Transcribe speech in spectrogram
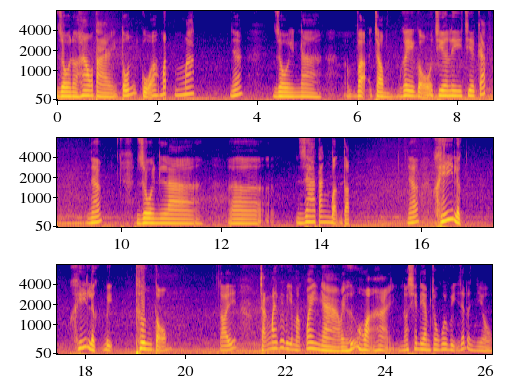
rồi là hao tài tốn của mất mát nhé rồi là vợ chồng gây gỗ chia ly chia cắt nhé rồi là uh, gia tăng bận tật nhé khí lực khí lực bị thương tổn. Đấy, chẳng may quý vị mà quay nhà về hướng họa hại, nó sẽ đem cho quý vị rất là nhiều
